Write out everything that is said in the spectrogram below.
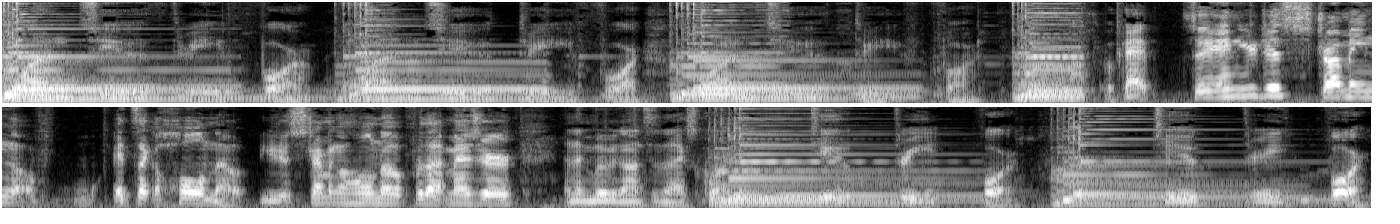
one two three four, one two three four, one two three four. Okay, so and you're just strumming. It's like a whole note. You're just strumming a whole note for that measure, and then moving on to the next chord. Two, three, four two, three, four.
